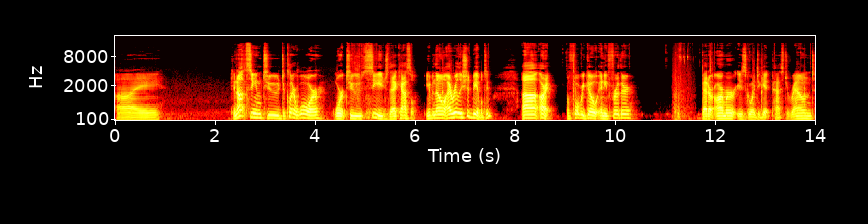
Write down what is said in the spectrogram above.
I cannot seem to declare war or to siege that castle even though I really should be able to. Uh, all right, before we go any further, better armor is going to get passed around.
